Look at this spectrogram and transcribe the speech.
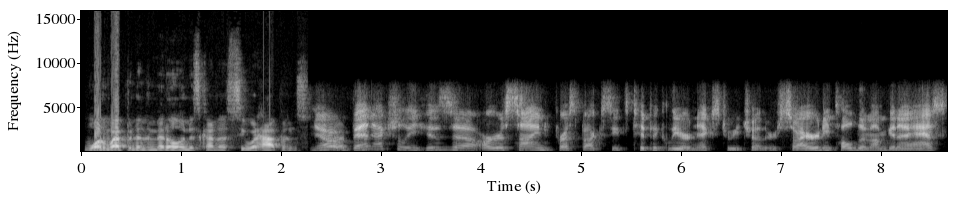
one weapon in the middle and just kind of see what happens. No ben actually his uh, our assigned press box seats typically are next to each other so i already told him i'm going to ask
